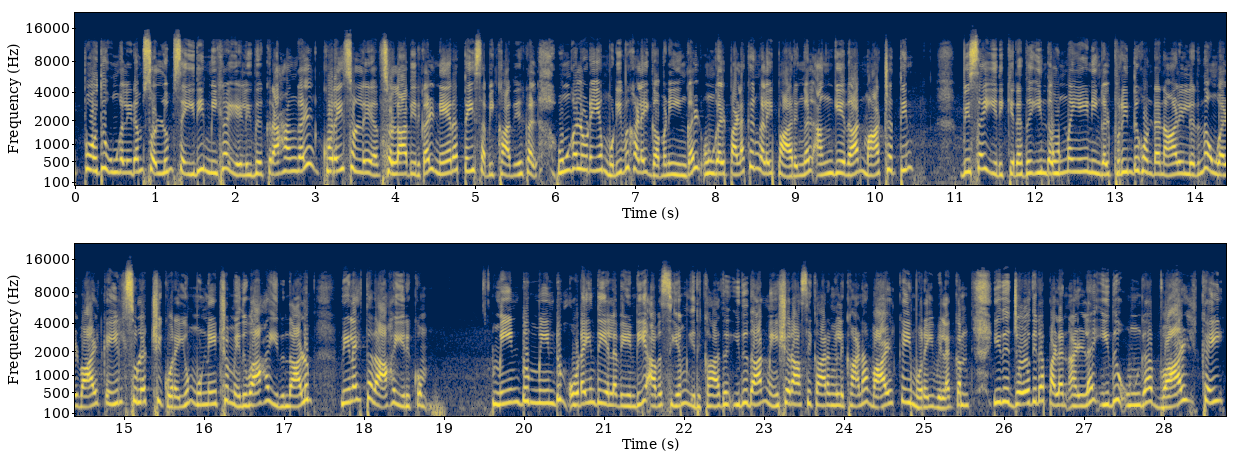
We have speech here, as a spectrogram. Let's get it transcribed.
இப்போது உங்களிடம் சொல்லும் செய்தி மிக எளிது. கிரகங்கள் குறை சொல்ல சொல்லாதீர்கள் நேரத்தை சபிக்காதீர்கள். உங்களுடைய முடிவுகளை கவனியுங்கள் உங்கள் பழக்கங்களை பாருங்கள். அங்கேதான் மாற்றத்தின் விசை இருக்கிறது. இந்த உண்மையை நீங்கள் புரிந்து கொண்ட நாளிலிருந்து உங்கள் வாழ்க்கையில் சுழற்சி குறையும் முன்னேற்றம் மெதுவாக இருந்தாலும் நிலைத்ததாக இருக்கும். மீண்டும் மீண்டும் உடைந்து எழ வேண்டிய அவசியம் இருக்காது. இதுதான் மேஷராசிக்காரங்களுக்கான வாழ்க்கை முறை விளக்கம். இது ஜோதிட பலன் அல்ல. இது உங்கள் வாழ்க்கை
